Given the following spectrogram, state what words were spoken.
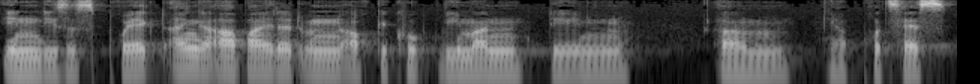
in dieses Projekt eingearbeitet und auch geguckt, wie man den ähm, ja, Prozess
